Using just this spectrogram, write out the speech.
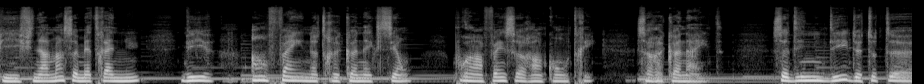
Puis finalement se mettre à nu, vivre enfin notre connexion pour enfin se rencontrer, se reconnaître, se dénuder de toutes euh,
